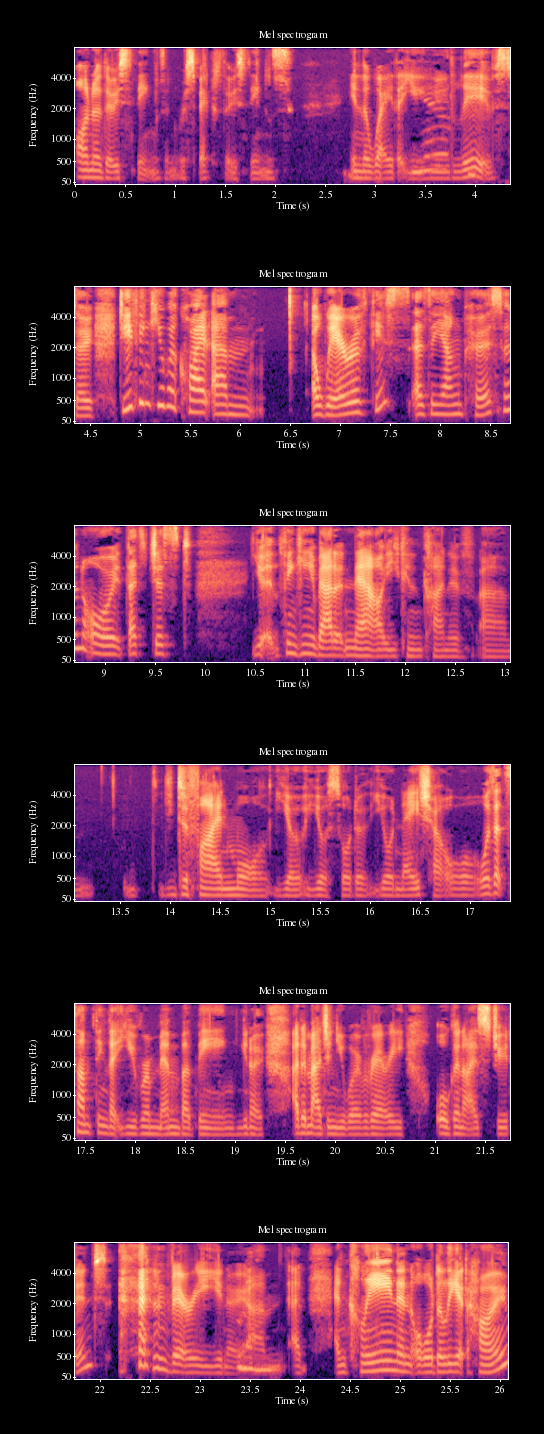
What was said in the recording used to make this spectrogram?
honor those things and respect those things in the way that you, yeah. you live. So, do you think you were quite um, aware of this as a young person, or that's just you thinking about it now? You can kind of um, define more your your sort of your nature, or was it something that you remember being? You know, I'd imagine you were a very organized student and very you know mm-hmm. um, and and clean and orderly at home.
